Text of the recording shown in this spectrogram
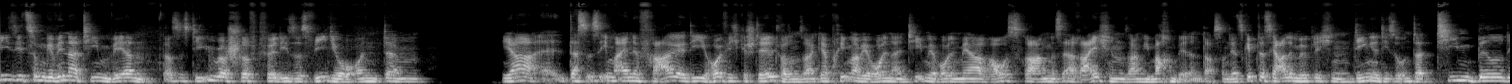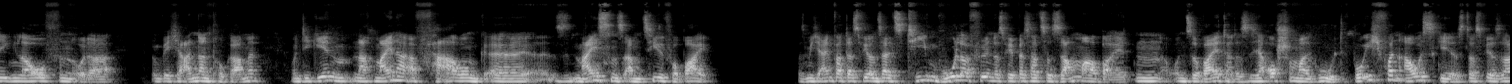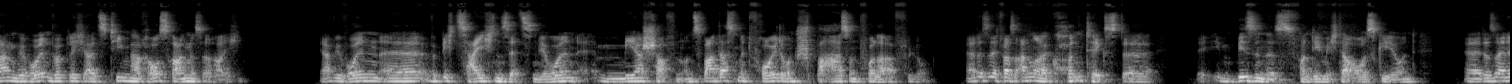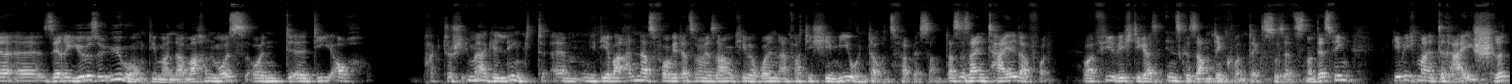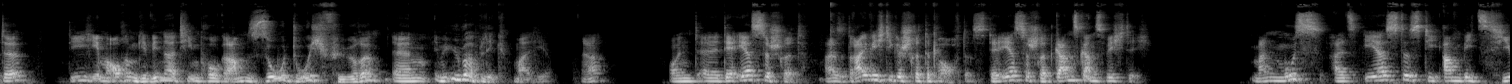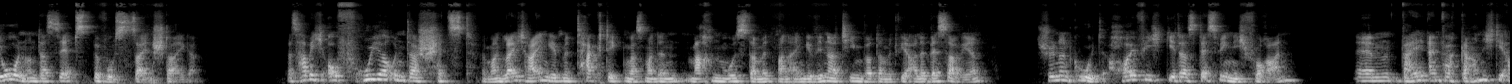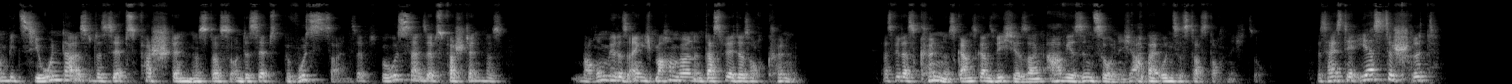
Wie Sie zum Gewinnerteam werden, das ist die Überschrift für dieses Video. Und ähm, ja, das ist eben eine Frage, die häufig gestellt wird und sagt, ja prima, wir wollen ein Team, wir wollen mehr herausragendes erreichen. Und sagen, wie machen wir denn das? Und jetzt gibt es ja alle möglichen Dinge, die so unter Teambuilding laufen oder irgendwelche anderen Programme. Und die gehen nach meiner Erfahrung äh, meistens am Ziel vorbei. Also mich einfach, dass wir uns als Team wohler fühlen, dass wir besser zusammenarbeiten und so weiter. Das ist ja auch schon mal gut. Wo ich von ausgehe, ist, dass wir sagen, wir wollen wirklich als Team herausragendes erreichen. Ja, wir wollen äh, wirklich Zeichen setzen. Wir wollen mehr schaffen. Und zwar das mit Freude und Spaß und voller Erfüllung. Ja, das ist etwas anderer Kontext äh, im Business, von dem ich da ausgehe. Und äh, das ist eine äh, seriöse Übung, die man da machen muss und äh, die auch praktisch immer gelingt, ähm, die aber anders vorgeht, als wenn wir sagen, okay, wir wollen einfach die Chemie unter uns verbessern. Das ist ein Teil davon. Aber viel wichtiger ist insgesamt den Kontext zu setzen. Und deswegen gebe ich mal drei Schritte, die ich eben auch im Gewinnerteam-Programm so durchführe, ähm, im Überblick mal hier. Ja? Und äh, der erste Schritt, also drei wichtige Schritte braucht es. Der erste Schritt, ganz, ganz wichtig. Man muss als erstes die Ambition und das Selbstbewusstsein steigern. Das habe ich auch früher unterschätzt. Wenn man gleich reingeht mit Taktiken, was man denn machen muss, damit man ein Gewinnerteam wird, damit wir alle besser werden. Schön und gut. Häufig geht das deswegen nicht voran, ähm, weil einfach gar nicht die Ambition da ist und das Selbstverständnis das, und das Selbstbewusstsein. Selbstbewusstsein, Selbstverständnis, warum wir das eigentlich machen wollen und dass wir das auch können. Dass wir das können, ist ganz, ganz wichtig. Wir sagen, ah, wir sind so nicht. Ach, bei uns ist das doch nicht so. Das heißt, der erste Schritt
